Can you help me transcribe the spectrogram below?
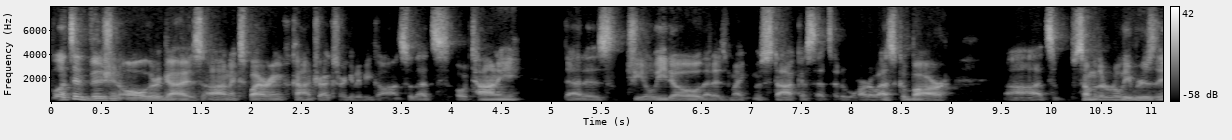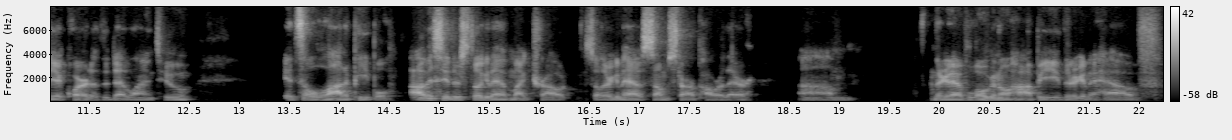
let's envision all their guys on expiring contracts are going to be gone. So that's Ohtani, that is Giolito, that is Mike Moustakas, that's Eduardo Escobar. Uh, it's some of the relievers they acquired at the deadline too. It's a lot of people. Obviously, they're still going to have Mike Trout, so they're going to have some star power there. Um, they're going to have Logan O'Hoppe. They're going to have.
